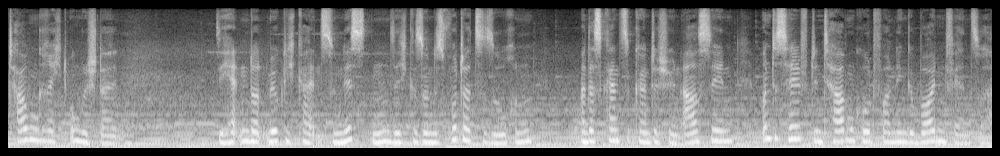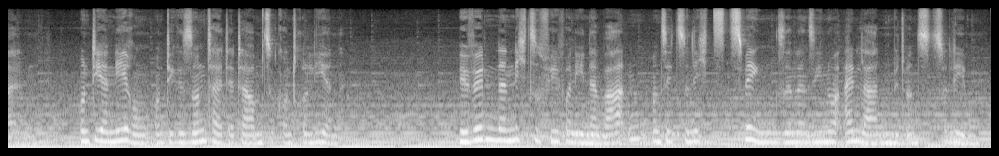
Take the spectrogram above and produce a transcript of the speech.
taubengerecht umgestalten. Sie hätten dort Möglichkeiten zu nisten, sich gesundes Futter zu suchen und das Ganze könnte schön aussehen und es hilft, den Taubenkot von den Gebäuden fernzuhalten und die Ernährung und die Gesundheit der Tauben zu kontrollieren. Wir würden dann nicht so viel von ihnen erwarten und sie zu nichts zwingen, sondern sie nur einladen, mit uns zu leben.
